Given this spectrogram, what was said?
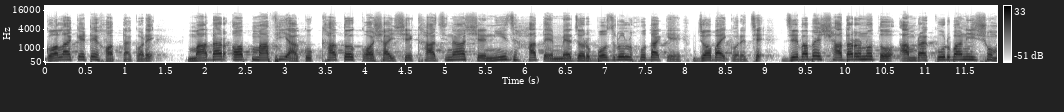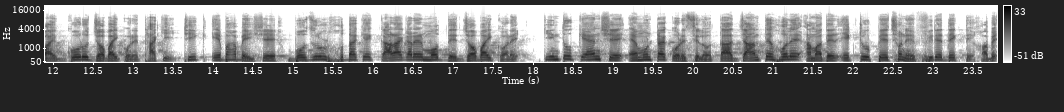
গলা কেটে হত্যা করে। মাদার অব মাফিয়া কুখ্যাত কসাই শেখ হাসিনা, সে নিজ হাতে মেজর বজরুল হুদাকে জবাই করেছে। যেভাবে সাধারণত আমরা কুরবানির সময় গরু জবাই করে থাকি, ঠিক এভাবেই সে বজরুল হুদাকে কারাগারের মধ্যে জবাই করে। কিন্তু কেন সে এমনটা করেছিল তা জানতে হলে আমাদের একটু পেছনে ফিরে দেখতে হবে।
